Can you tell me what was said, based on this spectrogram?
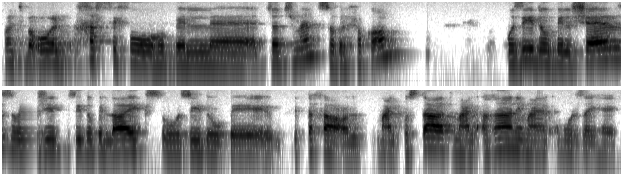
كنت بقول خففوا بال judgments وبالحكم وزيدوا بال shares وزيدوا بال likes وزيدوا بالتفاعل مع البوستات مع الأغاني مع الأمور زي هيك.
